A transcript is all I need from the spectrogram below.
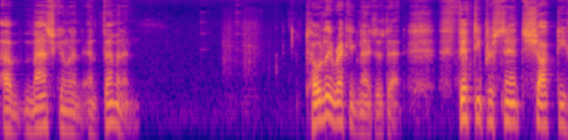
of masculine and feminine totally recognizes that. 50% Shakti,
